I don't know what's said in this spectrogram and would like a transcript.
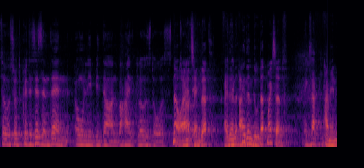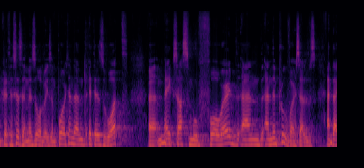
so should criticism then only be done behind closed doors? No, I'm not saying that. I didn't, I didn't do that myself. Exactly. I mean, criticism is always important, and it is what uh, makes us move forward and, and improve ourselves. And I,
